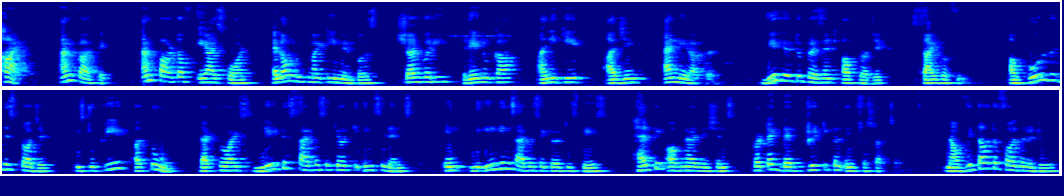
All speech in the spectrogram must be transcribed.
Hi, I'm Karthik. I'm part of AI Squad along with my team members Sharvari, Renuka, Aniket, Ajink, and Nirakar. We're here to present our project CyberFeed. Our goal with this project is to create a tool that provides latest cybersecurity incidents in the Indian cybersecurity space, helping organizations protect their critical infrastructure. Now, without a further ado,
